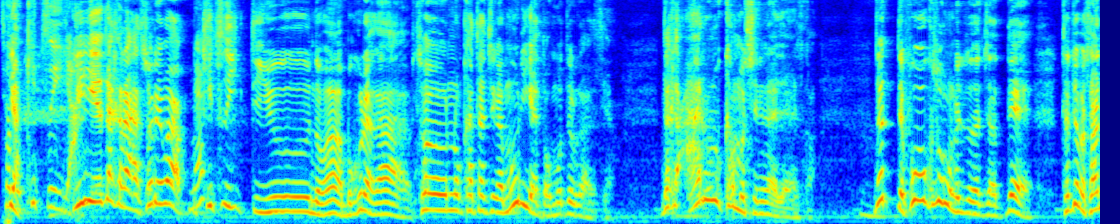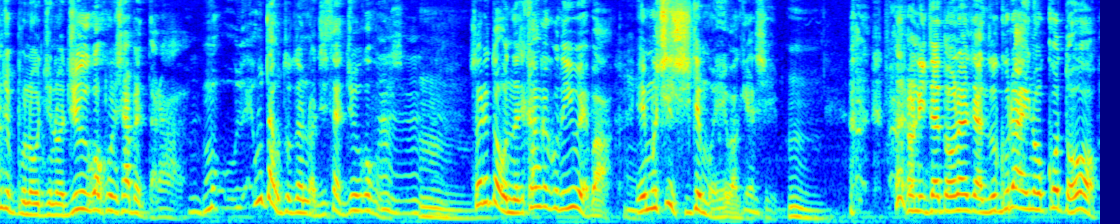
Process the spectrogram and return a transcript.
ちょっときついや。んいやだからそれはね。きついっていうのは僕らがその形が無理やと思ってるからですよ。だからあるかもしれないじゃないですか。だってフォークソングの人たちだって例えば30分のうちの15分喋ったら、もう歌を歌ってるのは実際15分です。よ、それと同じ感覚で言えば、MC してもええわけやし、あの似たと同じやつぐらいのことを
